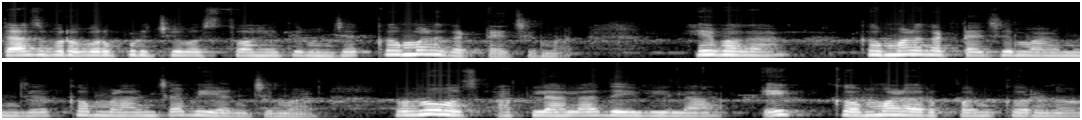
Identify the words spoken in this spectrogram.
त्याचबरोबर पुढची वस्तू आहे ती म्हणजे कमळगट्ट्याची माळ. हे बघा कमळगट्ट्याची माळ म्हणजे कमळांच्या बियांची माळ. रोज आपल्याला देवीला एक कमळ अर्पण करणं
